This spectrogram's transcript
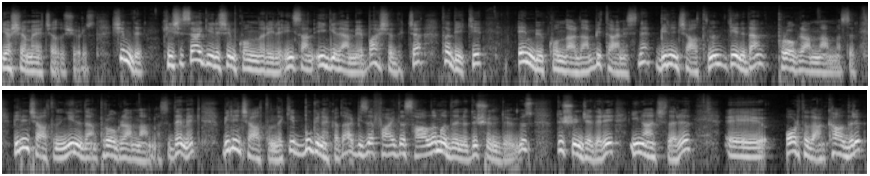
yaşamaya çalışıyoruz. Şimdi kişisel gelişim konularıyla insan ilgilenmeye başladıkça tabii ki en büyük konulardan bir tanesine bilinçaltının yeniden programlanması. Bilinçaltının yeniden programlanması demek bilinçaltındaki bugüne kadar bize fayda sağlamadığını düşündüğümüz düşünceleri, inançları e, ortadan kaldırıp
